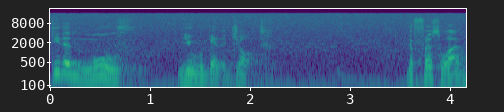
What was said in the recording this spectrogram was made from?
didn't move, you would get a jolt. The first one,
